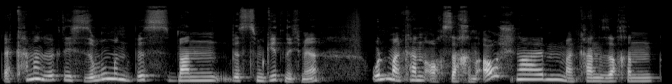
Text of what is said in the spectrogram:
da kann man wirklich zoomen, bis man bis zum geht nicht mehr. Und man kann auch Sachen ausschneiden, man kann Sachen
